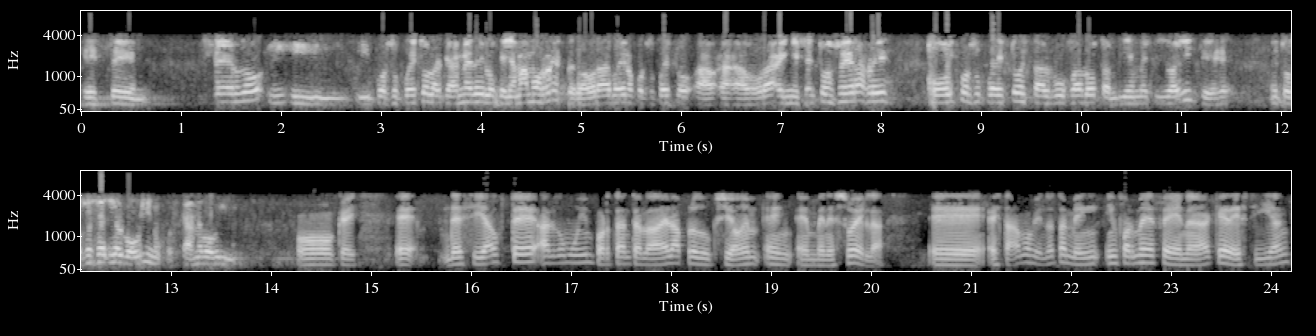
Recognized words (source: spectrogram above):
este cerdo y, y, y por supuesto la carne de lo que llamamos res, pero ahora, bueno, por supuesto, ahora en ese entonces era res Hoy, por supuesto, está el búfalo también metido allí, que entonces sería el bovino, pues carne bovina. Ok. Eh, decía usted algo muy importante, hablaba de la producción en, en, en Venezuela. Eh, estábamos viendo también informes de FENA que decían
